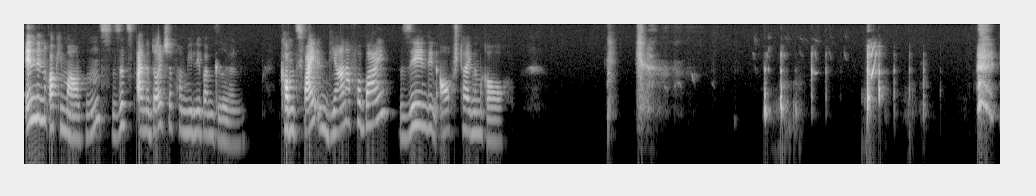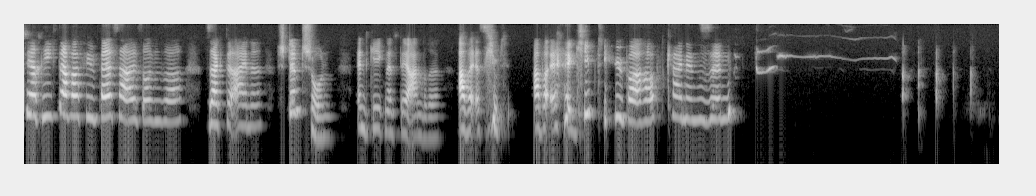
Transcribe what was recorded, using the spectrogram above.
In den Rocky Mountains sitzt eine deutsche Familie beim Grillen. Kommen zwei Indianer vorbei, sehen den aufsteigenden Rauch. Der riecht aber viel besser als unser, sagte eine. Stimmt schon, entgegnete der andere. Aber es gibt, aber er ergibt überhaupt keinen Sinn.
